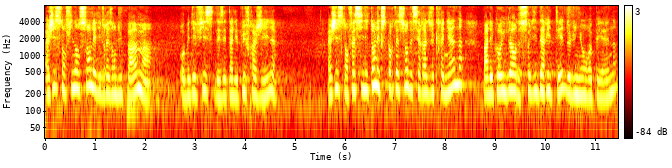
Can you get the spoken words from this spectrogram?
Agissent en finançant les livraisons du PAM au bénéfice des États les plus fragiles, agissent en facilitant l'exportation des céréales ukrainiennes par les corridors de solidarité de l'Union européenne,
